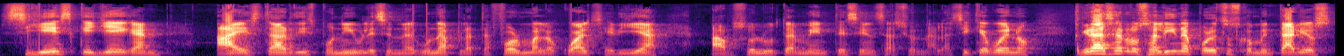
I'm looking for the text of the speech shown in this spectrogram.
si es que llegan a estar disponibles en alguna plataforma, lo cual sería absolutamente sensacional. Así que bueno, gracias Rosalina por estos comentarios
